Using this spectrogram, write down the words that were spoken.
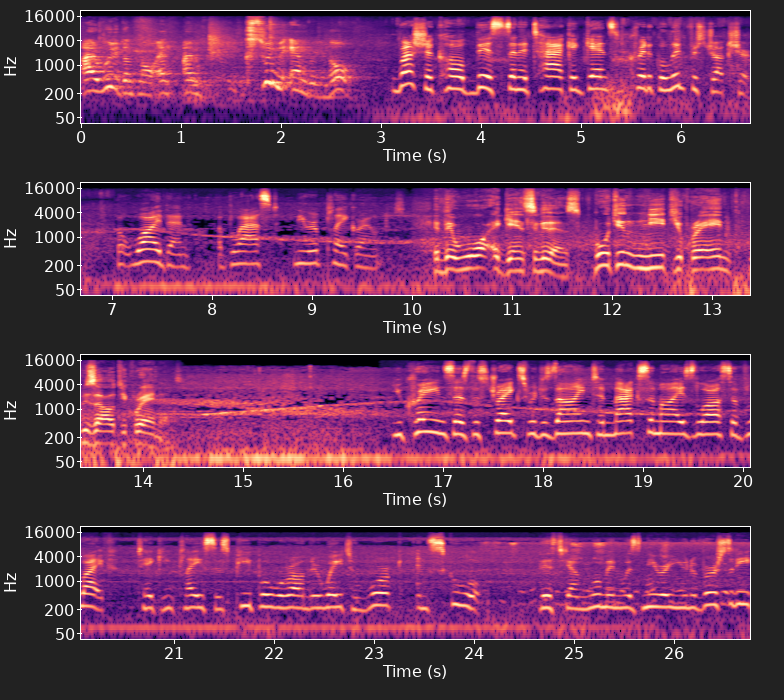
I really don't know, and I'm extremely angry, you know. Russia called this an attack against critical infrastructure. But why then a blast near a playground? the war against civilians. Putin need Ukraine without Ukrainians. Ukraine says the strikes were designed to maximize loss of life, taking place as people were on their way to work and school. This young woman was near a university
